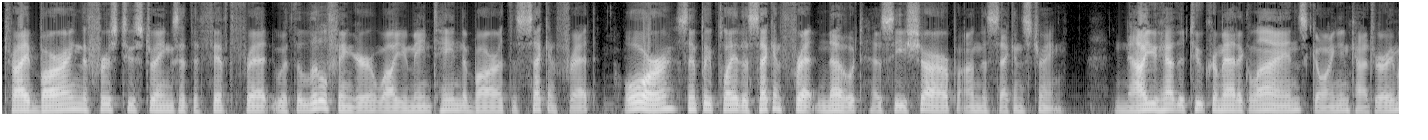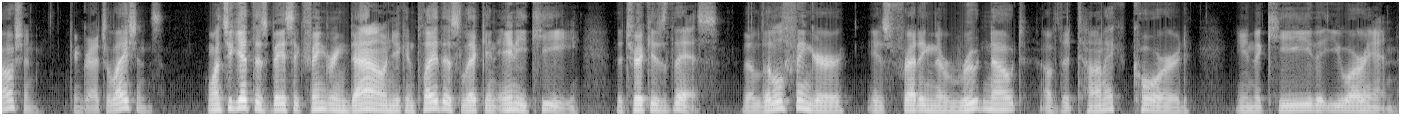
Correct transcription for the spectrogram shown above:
try barring the first two strings at the fifth fret with the little finger while you maintain the bar at the second fret, or simply play the second fret note, a C sharp, on the second string. Now you have the two chromatic lines going in contrary motion. Congratulations! Once you get this basic fingering down, you can play this lick in any key. The trick is this the little finger is fretting the root note of the tonic chord in the key that you are in.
